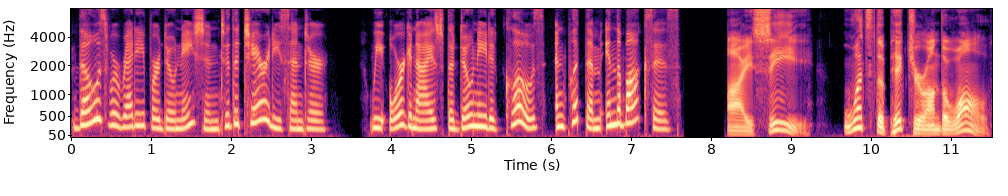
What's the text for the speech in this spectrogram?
Those were ready for donation to the charity center. We organized the donated clothes and put them in the boxes. I see. What's the picture on the wall?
